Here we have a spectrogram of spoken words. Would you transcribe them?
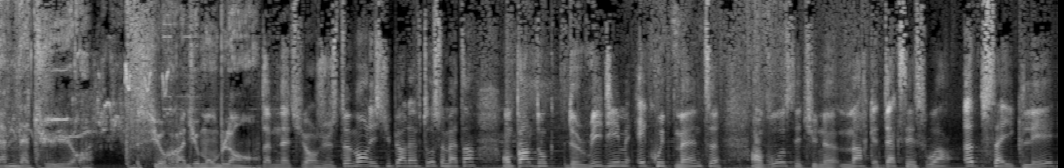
Dame Nature sur Radio Mont Blanc. Dame Nature, justement, les super laftos ce matin, on parle donc de Redeem Equipment. En gros, c'est une marque d'accessoires upcyclés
